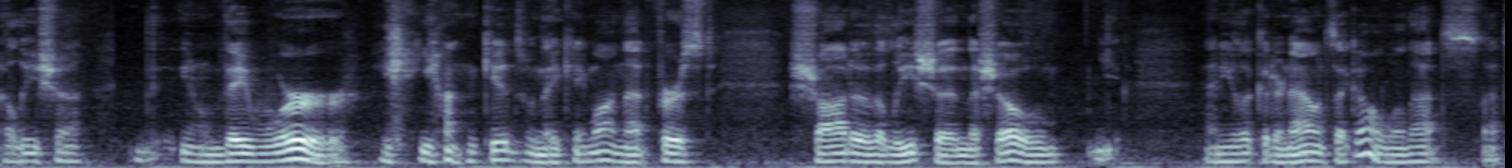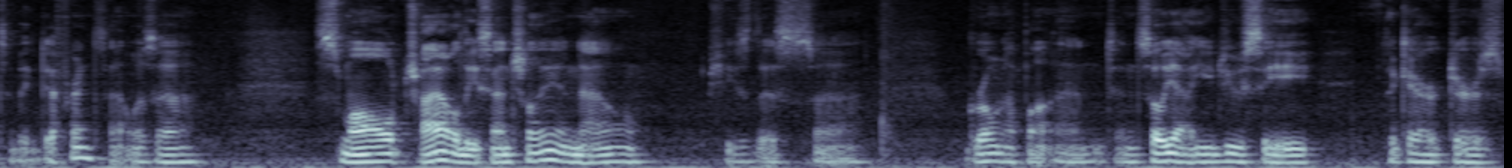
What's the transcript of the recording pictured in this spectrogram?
Alisha. You know they were young kids when they came on. That first shot of Alisha in the show and you look at her now it's like oh well that's that's a big difference. That was a small child essentially and now she's this uh, grown up and and so yeah you do see the characters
